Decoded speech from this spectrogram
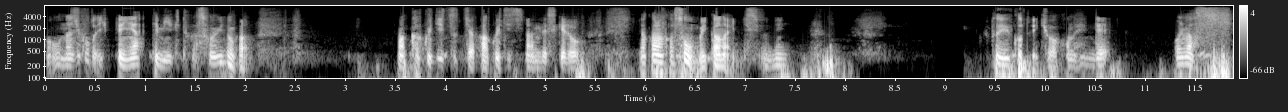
同じこといっぺんやってみるとか、そういうのが、まあ確実っちゃ確実なんですけど、なかなかそうもいかないんですよね。ということで今日はこの辺で終わります。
